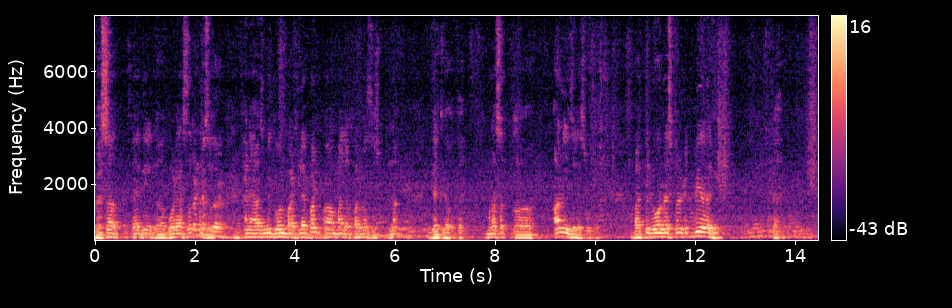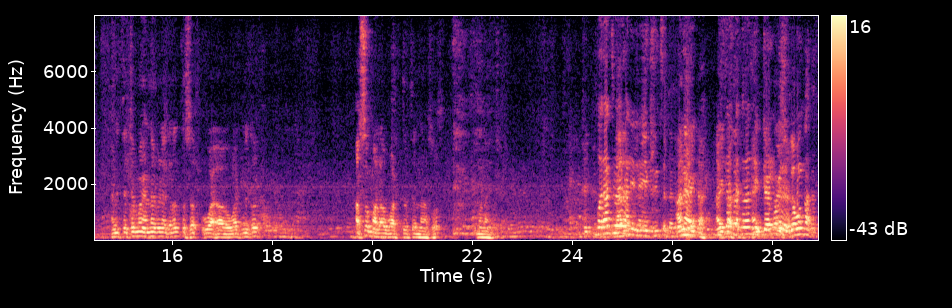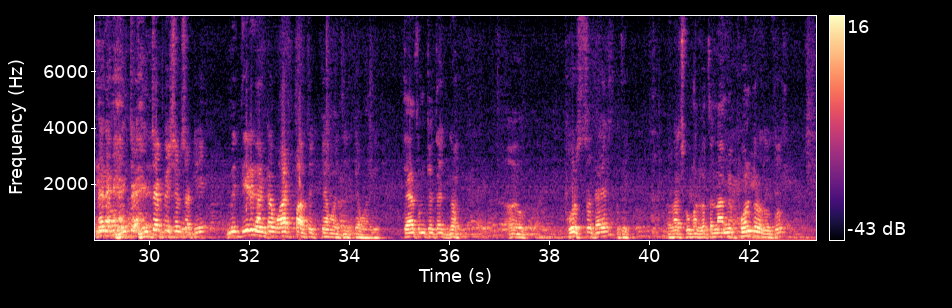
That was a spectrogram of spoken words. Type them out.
घसा काय ते गोळ्या असतात. आणि आज मी दोन बाटल्या पण माझ्या फार्मासिस्टनं घेतल्या होत्या. मला असं अनइझिनेस होतं. बाकी लोअर रेस्पिरेटरी क्लिअर आहे काय? आणि त्याच्यामुळे ह्यांना विनाकारण तसं वा वाटणीचं असं मला वाटतं त्यांना असं म्हणायचं. बराच वेळ झालेला आहे. ऐका ऐका. ह्यांच्या घेतली. patient- नाही नाही ह्यांच्या ह्यांच्या पेशंटसाठी मी दीड घंटा वाट पाहतो केव्हा येतील केव्हा येतील त्या तुमच्या त्या फोर्सचं काय ते राजकुमारला त्यांना आम्ही फोन करत होतो.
